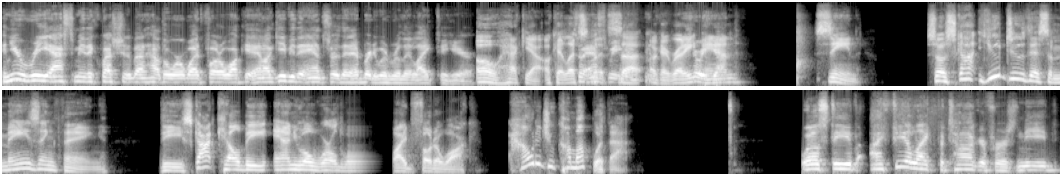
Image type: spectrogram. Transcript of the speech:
can you re-ask me the question about how the worldwide photo walk? And I'll give you the answer that everybody would really like to hear. Oh heck yeah! Okay, let's so let's. Uh, okay, ready and go. scene. So Scott, you do this amazing thing, the Scott Kelby annual worldwide photo walk. How did you come up with that? Well, Steve, I feel like photographers need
